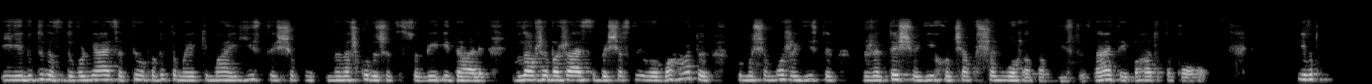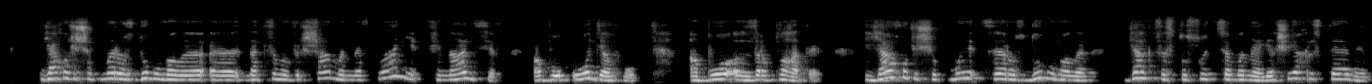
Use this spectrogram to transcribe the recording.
і людина задовольняється тими продуктами, які має їсти, щоб не нашкодити собі і далі. Вона вже вважає себе щасливою багатою, тому що може їсти вже те, що їй хоча б що можна там їсти, знаєте, і багато такого. І от я хочу, щоб ми роздумували е, над цими віршами не в плані фінансів або одягу, або е, зарплати. Я хочу, щоб ми це роздумували, як це стосується мене. Якщо я християнин,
